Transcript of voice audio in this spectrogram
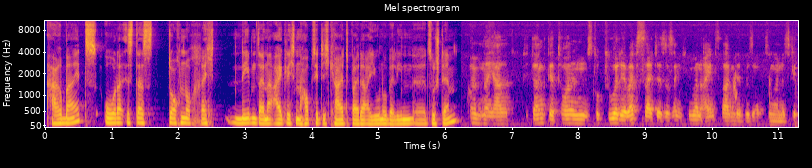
Arbeit oder ist das doch noch recht neben deiner eigentlichen Haupttätigkeit bei der Ayuno Berlin äh, zu stemmen? Ähm, naja, dank der tollen Struktur der Webseite ist es eigentlich nur ein Eintragen der Besetzungen. Es geht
